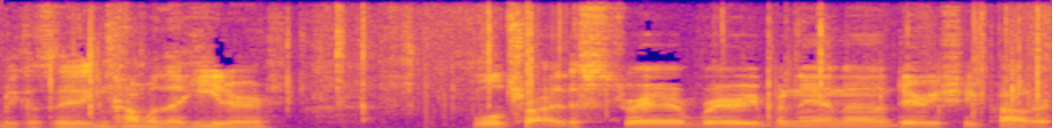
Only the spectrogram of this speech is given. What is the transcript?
because they didn't come with a heater, we'll try the strawberry banana dairy shake powder.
